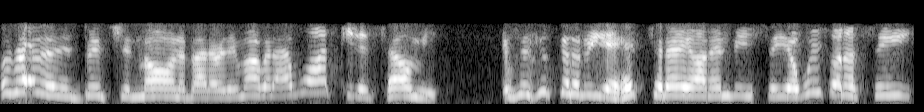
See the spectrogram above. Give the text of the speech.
but rather than bitch and moan about everything, Margaret, I want you to tell me: is this just going to be a hit today on NBC? Are we going to see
